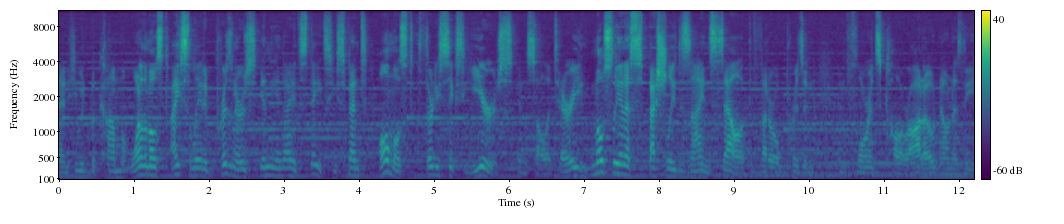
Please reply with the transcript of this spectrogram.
and he would become one of the most isolated prisoners in the United States. He spent almost 36 years in solitary, mostly in a specially designed cell at the federal prison in Florence, Colorado, known as the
